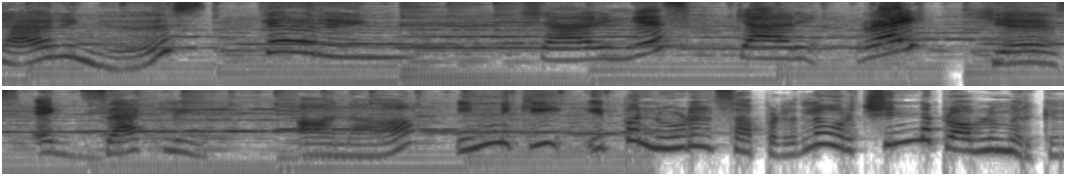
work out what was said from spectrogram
sharing is caring sharing is caring right yes exactly ஆனா இன்னைக்கு இப்ப நூடுல்ஸ் சாப்பிடுறதுல ஒரு சின்ன ப்ராப்ளம் இருக்கு.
